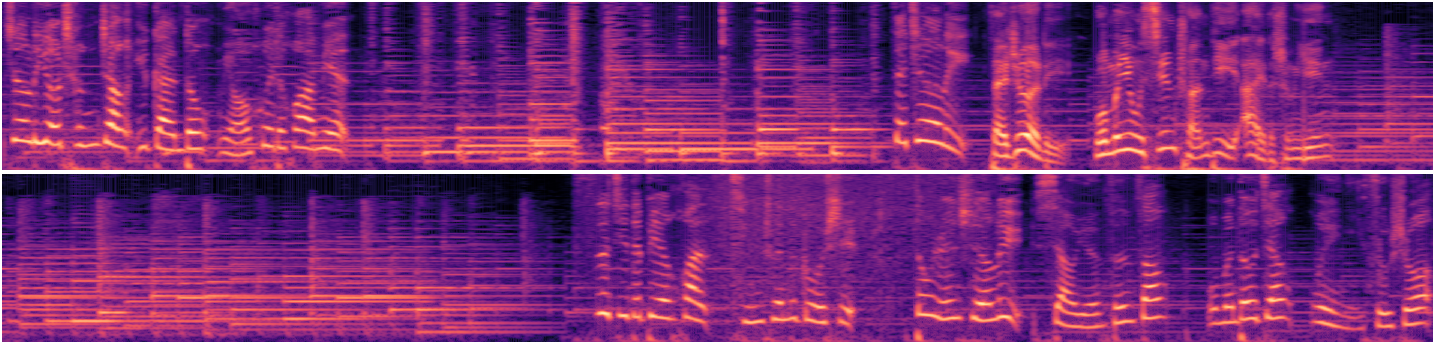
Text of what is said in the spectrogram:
这里有成长与感动描绘的画面。在这里，在这里，我们用心传递爱的声音。四季的变换，青春的故事，动人旋律，校园芬芳，我们都将为你诉说。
